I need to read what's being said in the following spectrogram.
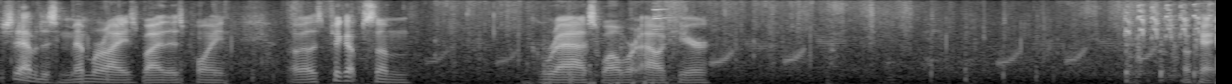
Should have this memorized by this point. Uh, let's pick up some grass while we're out here. Okay,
